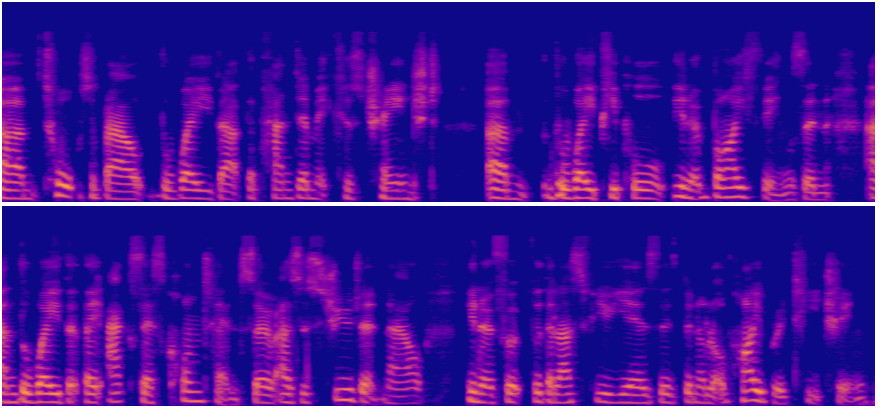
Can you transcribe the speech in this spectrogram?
um, talked about the way that the pandemic has changed um, the way people you know buy things and and the way that they access content. So as a student now you know for, for the last few years there's been a lot of hybrid teaching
